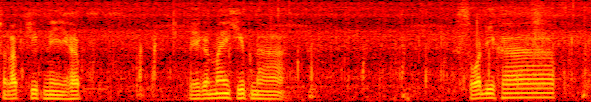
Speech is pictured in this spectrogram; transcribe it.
สำหรับคลิปนี้ครับเจอกันไม่คลิปหน้าสวัสดีครับ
